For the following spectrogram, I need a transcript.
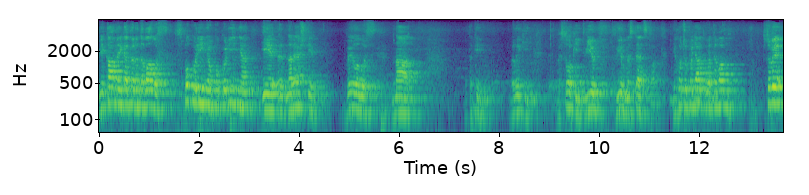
Віками, яке передавалось з покоління в покоління і е, нарешті вилилось на такий великий, високий твір, твір мистецтва. Я хочу подякувати вам, що ви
